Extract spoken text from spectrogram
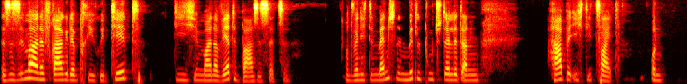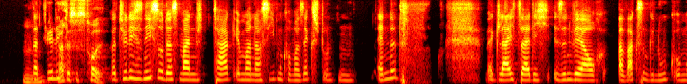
Es ist immer eine Frage der Priorität, die ich in meiner Wertebasis setze. Und wenn ich den Menschen in den Mittelpunkt stelle, dann habe ich die Zeit. Mhm. natürlich, Ja, das ist toll. natürlich ist es nicht so, dass mein Tag immer nach 7,6 Stunden endet. Gleichzeitig sind wir auch erwachsen genug, um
